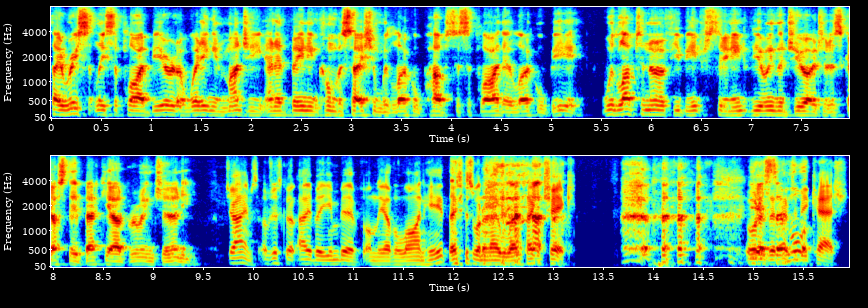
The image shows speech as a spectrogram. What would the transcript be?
they recently supplied beer at a wedding in Mudgee and have been in conversation with local pubs to supply their local beer. Would love to know if you'd be interested in interviewing the duo to discuss their backyard brewing journey. James, I've just got AB InBev on the other line here. They just want to know will they take a check? or does it have more, to be cash?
